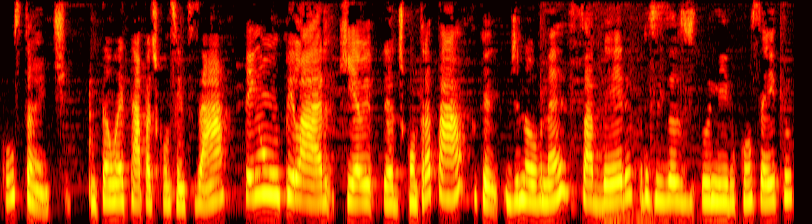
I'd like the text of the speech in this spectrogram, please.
constante. Então, a etapa de conscientizar. Tem um pilar que é o de contratar, porque, de novo, né? Saber precisa unir o conceito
